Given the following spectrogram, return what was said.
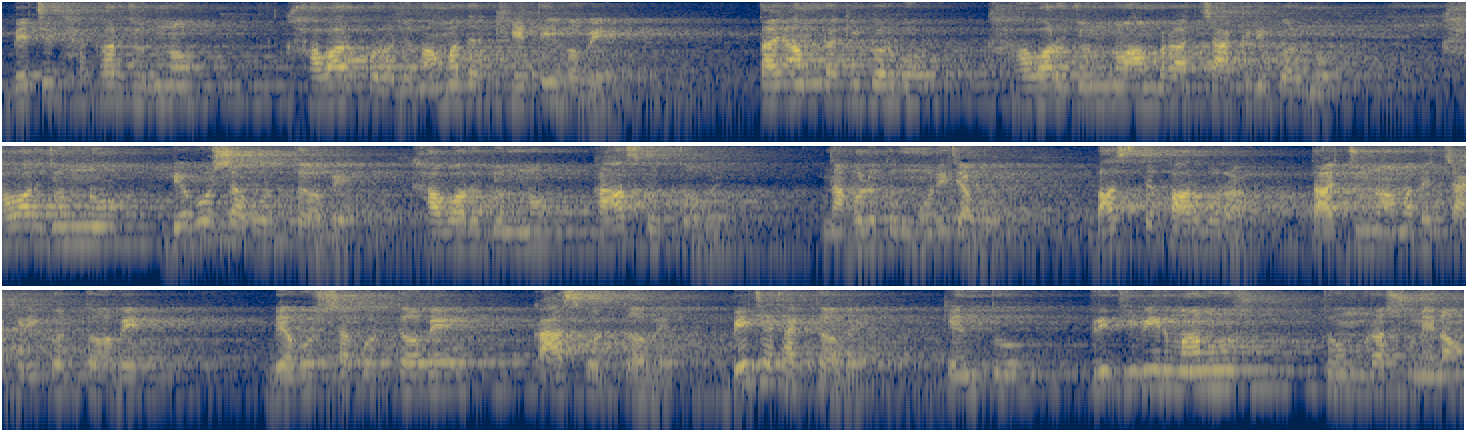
বেঁচে থাকার জন্য খাওয়ার প্রয়োজন, আমাদের খেতেই হবে। তাই আমরা কি করব? খাওয়ার জন্য আমরা চাকরি করব। খাওয়ার জন্য ব্যবসা করতে হবে। খাওয়ার জন্য কাজ করতে হবে। না হলে তো মরে যাব। বাঁচতে পারব না। তার জন্য আমাদের চাকরি করতে হবে, ব্যবসা করতে হবে, কাজ করতে হবে, বেঁচে থাকতে হবে। কিন্তু পৃথিবীর মানুষ, তোমরা শুনে নাও,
